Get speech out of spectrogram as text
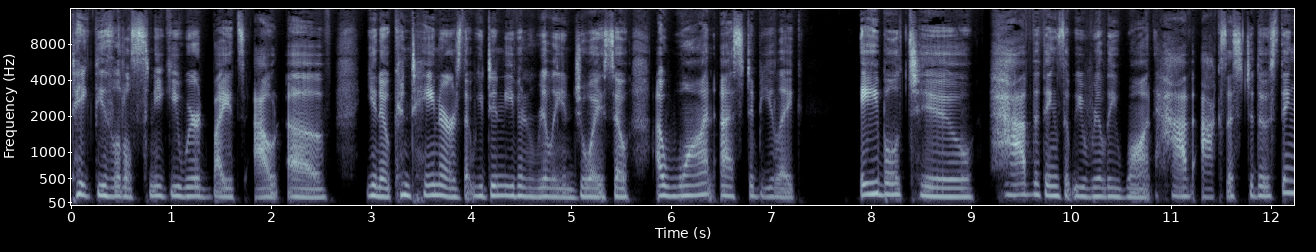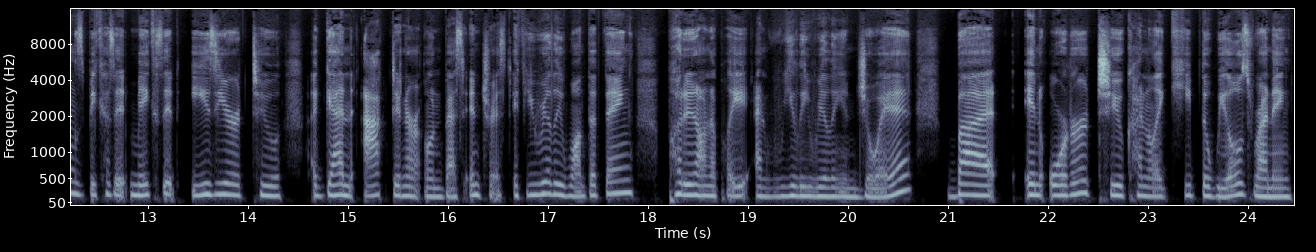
take these little sneaky weird bites out of you know containers that we didn't even really enjoy so i want us to be like able to have the things that we really want, have access to those things because it makes it easier to, again, act in our own best interest. If you really want the thing, put it on a plate and really, really enjoy it. But in order to kind of like keep the wheels running,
